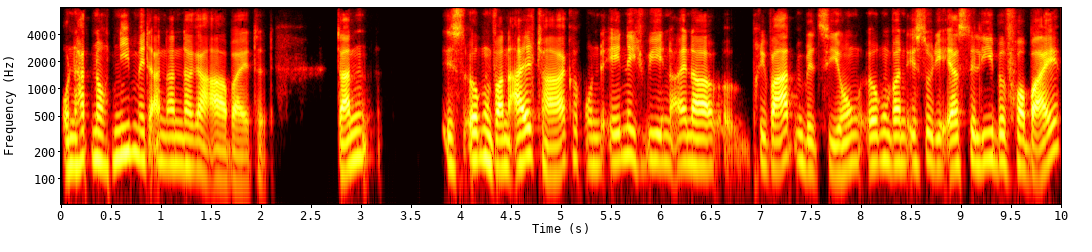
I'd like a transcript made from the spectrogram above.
und hat noch nie miteinander gearbeitet, dann ist irgendwann Alltag und ähnlich wie in einer äh, privaten Beziehung, irgendwann ist so die erste Liebe vorbei.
